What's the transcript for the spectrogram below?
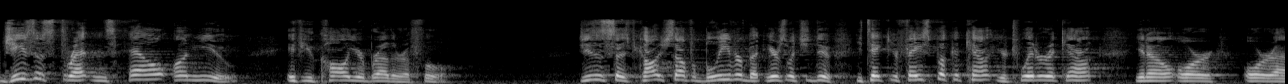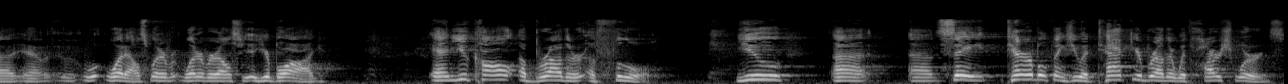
Jesus threatens hell on you if you call your brother a fool. Jesus says, if you call yourself a believer, but here's what you do. You take your Facebook account, your Twitter account, you know, or, or, uh, you know, what else, whatever, whatever else, your blog, and you call a brother a fool. You, uh, uh, say terrible things. You attack your brother with harsh words.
